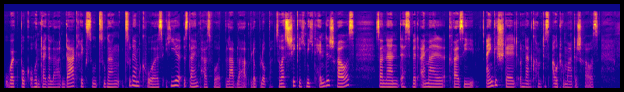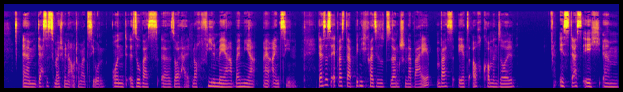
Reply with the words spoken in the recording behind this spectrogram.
Workbook runtergeladen. Da kriegst du Zugang zu deinem Kurs. Hier ist dein Passwort, bla bla blub blub. Sowas schicke ich nicht händisch raus, sondern das wird einmal quasi eingestellt und dann kommt es automatisch raus. Ähm, das ist zum Beispiel eine Automation. Und sowas äh, soll halt noch viel mehr bei mir äh, einziehen. Das ist etwas, da bin ich quasi sozusagen schon dabei. Was jetzt auch kommen soll, ist, dass ich ähm,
